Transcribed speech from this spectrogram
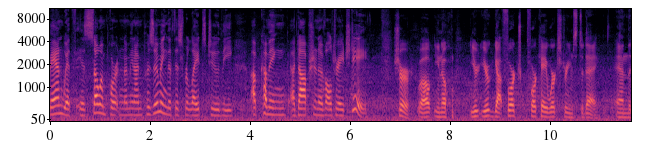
bandwidth is so important. I mean, I'm presuming that this relates to the upcoming adoption of Ultra HD. Sure. Well, you know, you you've got 4, 4K work streams today and the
